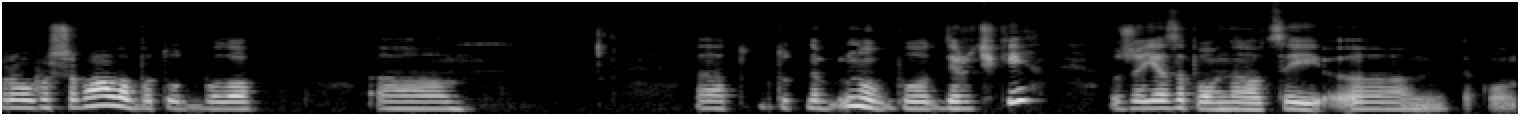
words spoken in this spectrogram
провишивала, бо тут було. Е, е, тут не, ну, було дірочки. Вже я заповнила цей е, таку,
